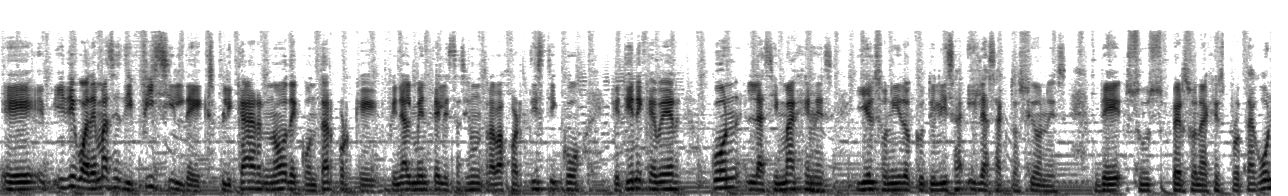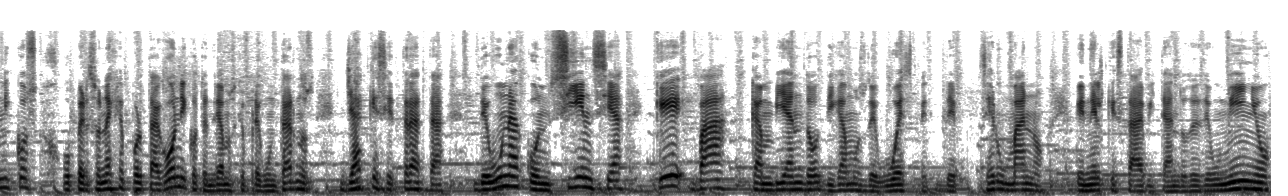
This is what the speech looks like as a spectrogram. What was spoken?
eh, y digo, además es difícil de explicar, ¿no? De contar, porque finalmente él está haciendo un trabajo artístico que tiene que ver con las imágenes y el sonido que utiliza y las actuaciones de sus personajes protagónicos o personaje protagónico, tendríamos que preguntarnos, ya que se trata de una conciencia que va cambiando, digamos, de huésped, de ser humano en el que está habitando, desde un niño,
